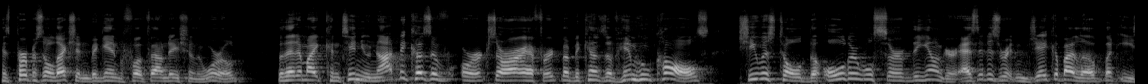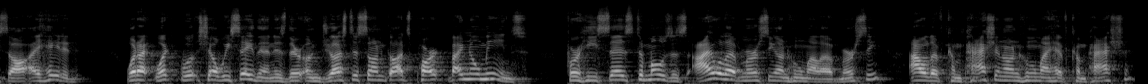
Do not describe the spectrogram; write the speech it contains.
His purpose of election began before the foundation of the world, but that it might continue, not because of works or our effort, but because of him who calls. She was told, The older will serve the younger. As it is written, Jacob I loved, but Esau I hated. What, I, what shall we say then? Is there injustice on God's part? By no means. For he says to Moses, I will have mercy on whom I'll have mercy, I will have compassion on whom I have compassion.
